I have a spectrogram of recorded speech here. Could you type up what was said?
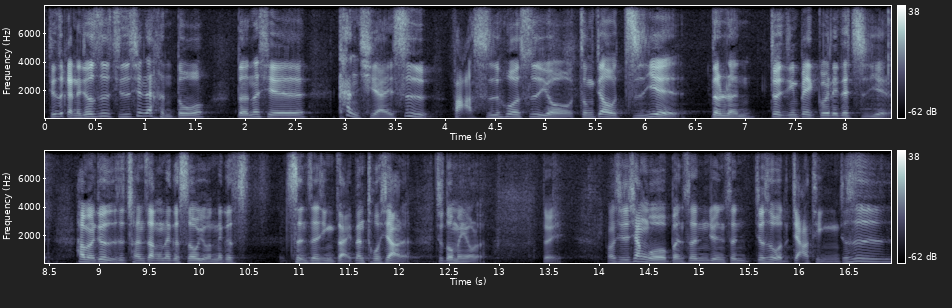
其实感觉就是其实现在很多的那些看起来是法师或是有宗教职业。的人就已经被归类在职业了，他们就只是穿上那个时候有那个神圣性在，但脱下了就都没有了。对，然后其实像我本身原生就是我的家庭，就是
